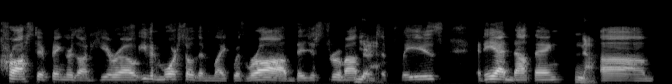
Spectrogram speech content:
crossed their fingers on Herro, even more so than like with Rob. They just threw him out yeah. there and said please, and he had nothing. No. Um,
